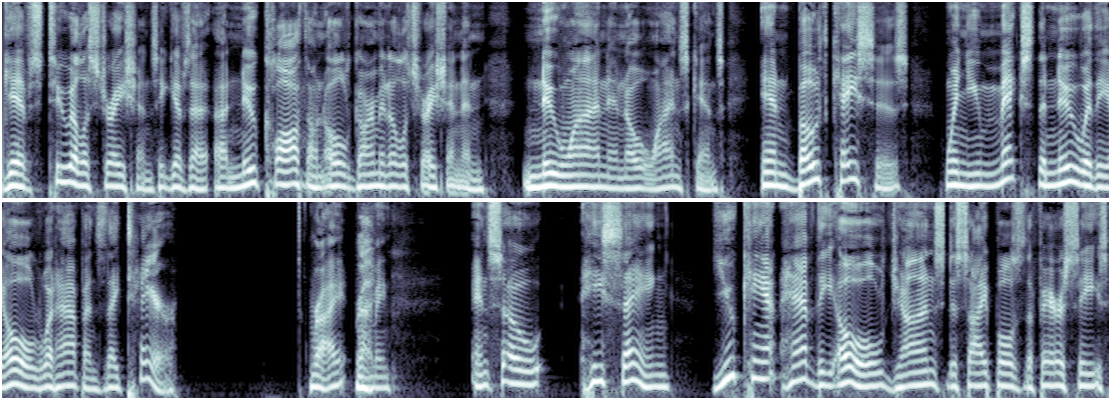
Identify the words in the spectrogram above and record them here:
gives two illustrations. He gives a, a new cloth on old garment illustration and new wine in old wineskins. In both cases, when you mix the new with the old, what happens? They tear. Right? right. I mean, and so he's saying you can't have the old, John's disciples, the Pharisees,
